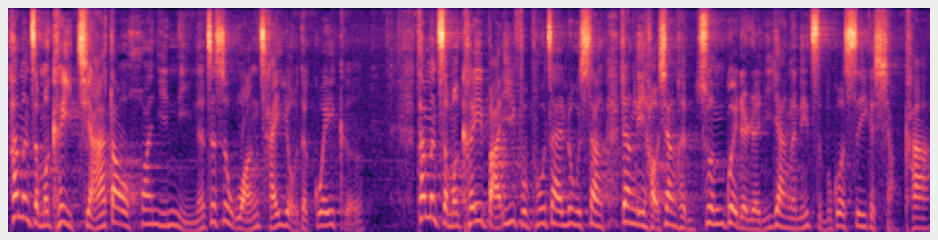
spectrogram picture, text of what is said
他们怎么可以夹道欢迎你呢？这是王才有的规格。他们怎么可以把衣服铺在路上，让你好像很尊贵的人一样呢？你只不过是一个小咖。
